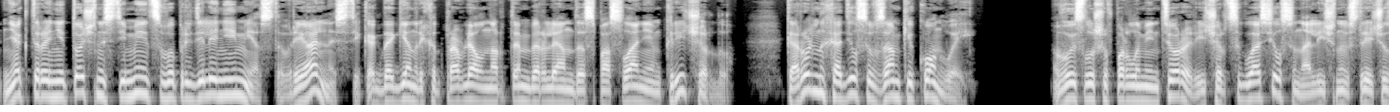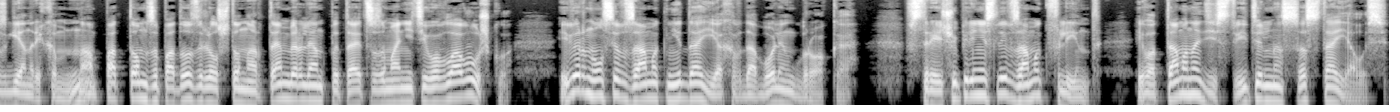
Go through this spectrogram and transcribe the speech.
Некоторая неточность имеется в определении места. В реальности, когда Генрих отправлял Нортемберленда с посланием к Ричарду, король находился в замке Конвей. Выслушав парламентера, Ричард согласился на личную встречу с Генрихом, но потом заподозрил, что Нортемберленд пытается заманить его в ловушку, и вернулся в замок, не доехав до Боллингброка. Встречу перенесли в замок Флинт, и вот там она действительно состоялась.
